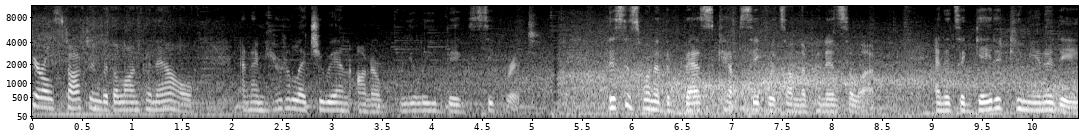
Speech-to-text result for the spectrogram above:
Cheryl Stockton with Alain Pinel, and I'm here to let you in on a really big secret. This is one of the best kept secrets on the peninsula, and it's a gated community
